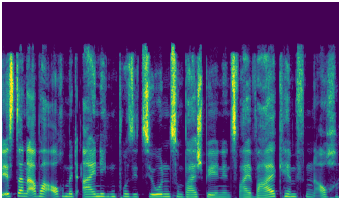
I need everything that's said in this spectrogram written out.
ist dann aber auch mit einigen Positionen, zum Beispiel in den zwei Wahlkämpfen, auch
